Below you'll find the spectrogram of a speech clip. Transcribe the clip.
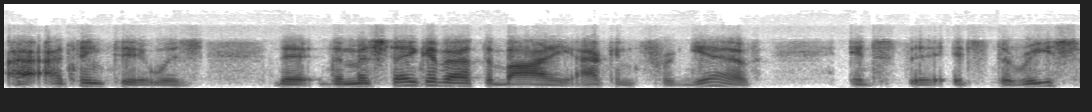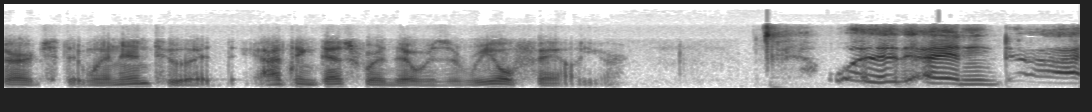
I, I think that it was the the mistake about the body I can forgive. It's the it's the research that went into it. I think that's where there was a real failure. And uh,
